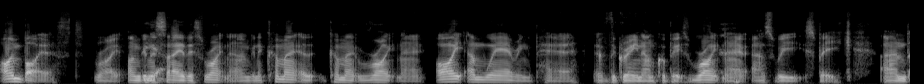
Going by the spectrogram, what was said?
I'm biased, right? I'm going to say this right now. I'm going to come out come out right now. I am wearing a pair of the green ankle boots right now as we speak, and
